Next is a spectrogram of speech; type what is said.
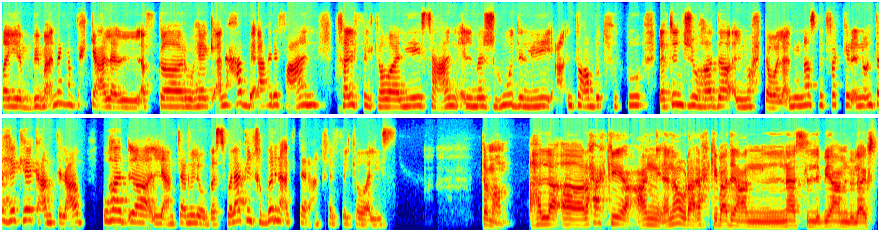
طيب بما إنك عم تحكي على الأفكار وهيك أنا حابة أعرف عن خلف الكواليس عن المجهود اللي أنتم عم بتحطوه لتنتجوا هذا المحتوى. لأنه الناس بتفكر إنه أنت هيك هيك عم تلعب وهذا اللي عم تعمله بس. ولكن خبرنا أكثر عن خلف الكواليس. تمام. هلا آه راح احكي عني أنا وراح احكي بعدين عن الناس اللي بيعملوا live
